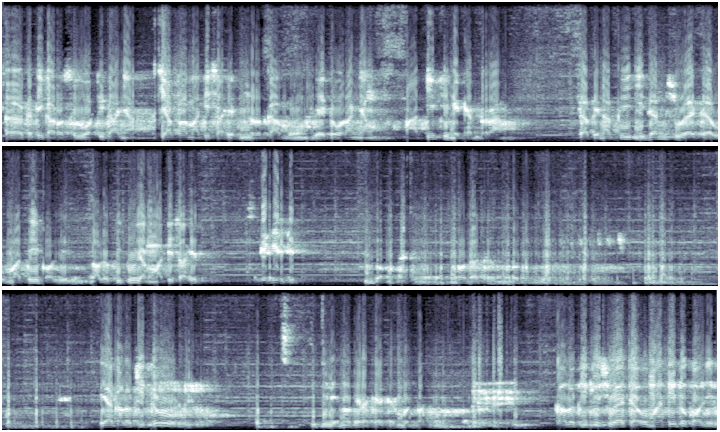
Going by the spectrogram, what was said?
Ketika Rasulullah ditanya siapa mati syahid menurut kamu? Yaitu orang yang mati di medan perang. Tapi Nabi idan suhada umati kolil Lalu itu yang mati syahid. Sedikit. Ya kalau gitu kalau gitu suara umat itu kolil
